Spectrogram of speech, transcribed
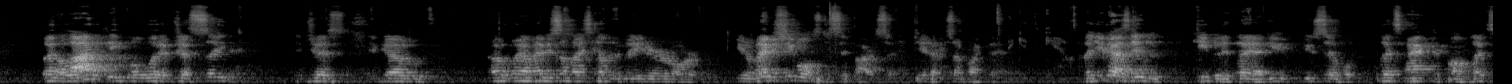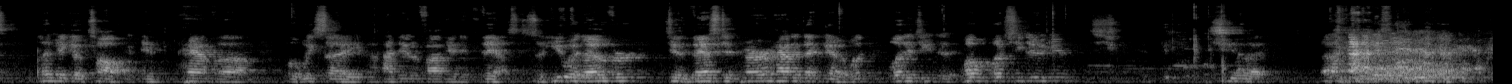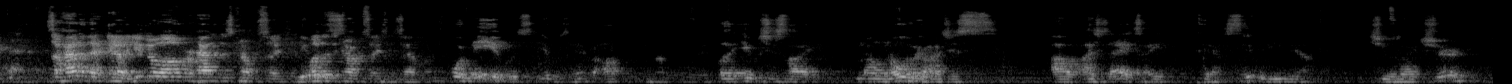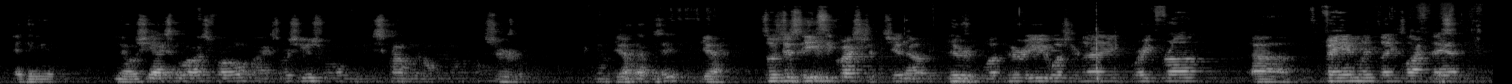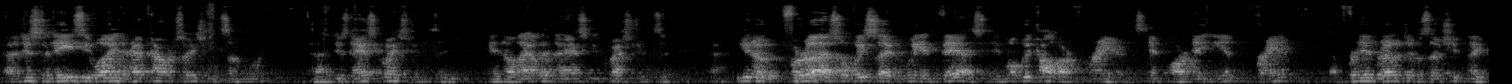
But a lot of people would have just seen it and just and go, oh well, maybe somebody's coming to meet her, or you know, maybe she wants to sit by herself, you know, something like that. But you guys didn't keep it at that. You you said, well, let's act upon, let's let me go talk and have uh, what we say, uh, identify and invest. So you went over to invest in her. How did that go? What what did you do? What what did she do again? She like, so how did that go? You go over. How did this conversation? It What did was- the conversation sound like? for me, it was it was never awkward, but it was just like when I went over, I just I, I just asked, hey, can I sit with you? She was like, sure, and then you know she asked me where I was from, I asked where she was from, and just kind of went on and on and on. Sure. So, Yeah. that was it. Yeah. So it's just easy questions, you know. Who, what, who are you? What's your name? Where are you from? Uh, family, things like that. Uh, just an easy way to have conversation with someone. Uh, just ask questions and, and allow them to ask you questions. And, uh, you know, for us, what we say when we invest in what we call our friends, F-R-A-N, friend, a friend, relative, associate, neighbor.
